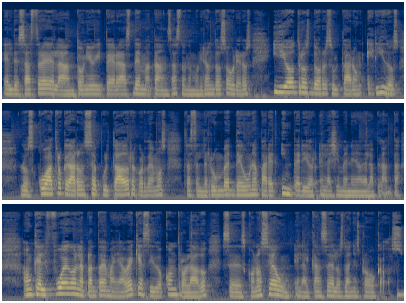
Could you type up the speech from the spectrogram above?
el desastre de la Antonio Guiteras de Matanzas, donde murieron dos obreros y otros dos resultaron heridos. Los cuatro quedaron sepultados, recordemos, tras el derrumbe de una pared interior en la chimenea de la planta. Aunque el fuego en la planta de Mayabeque ha sido controlado, se desconoce aún el alcance de los daños provocados.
